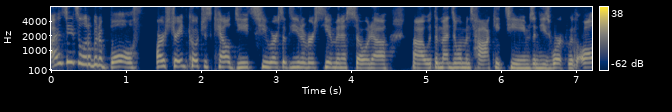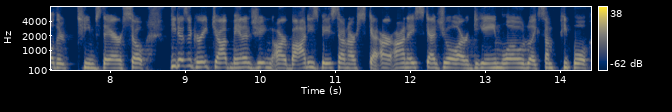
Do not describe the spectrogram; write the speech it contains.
I'd say it's a little bit of both. Our strength coach is Cal Dietz. He works at the University of Minnesota uh, with the men's and women's hockey teams, and he's worked with all their teams there. So he does a great job managing our bodies based on our our on ice schedule, our game load. Like some people,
